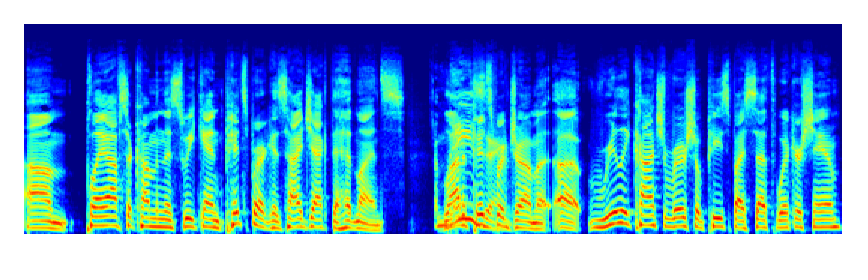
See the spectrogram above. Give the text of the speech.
Um, playoffs are coming this weekend. Pittsburgh has hijacked the headlines. A lot of Pittsburgh drama. Uh, really controversial piece by Seth Wickersham.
